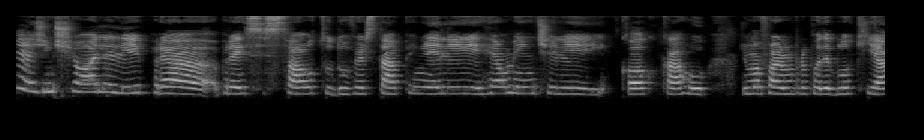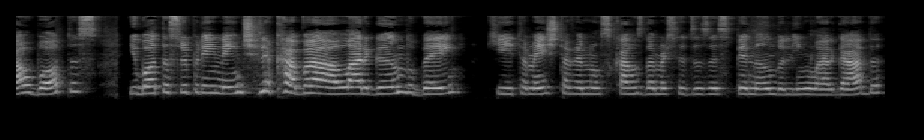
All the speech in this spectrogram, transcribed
É, a gente olha ali para esse salto do Verstappen, ele realmente ele coloca o carro de uma forma para poder bloquear o Bottas, e o Bottas surpreendente, ele acaba largando bem, que também a gente tá vendo os carros da Mercedes às vezes penando ali em largada.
